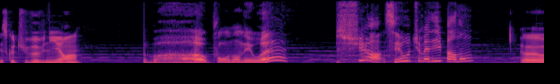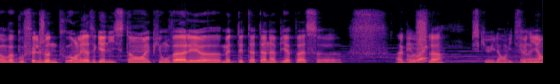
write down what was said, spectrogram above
Est-ce que tu veux venir? Bah, au point on en est, ouais. Bien sûr. C'est où tu m'as dit, pardon? Euh, On va bouffer le jaune pour les Afghanistan et puis on va aller euh, mettre des tatanes à Biapas euh, à gauche ouais. là, puisqu'il a envie de venir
